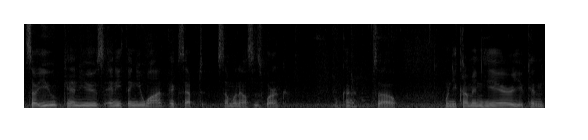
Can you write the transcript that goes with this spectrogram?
So you can use anything you want except someone else's work. Okay? So when you come in here, you can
